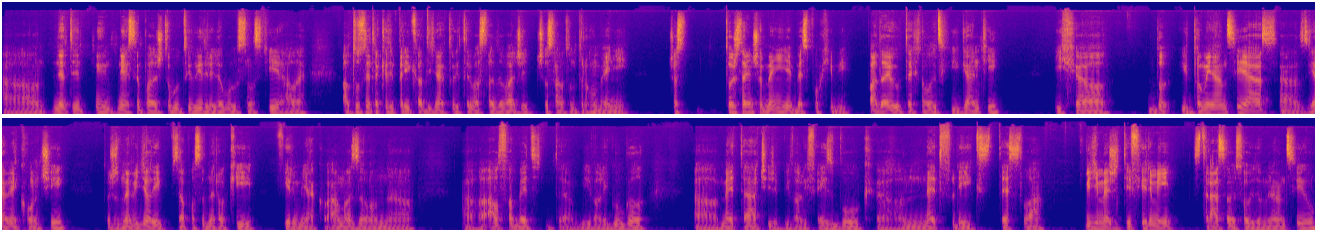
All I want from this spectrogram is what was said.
A ne, ne, nechcem povedať, že to budú tí lídry do budúcnosti, ale, ale to sú také tie príklady, na ktorých treba sledovať, že čo sa na tom trhu mení. Čo, to, že sa niečo mení, je bez pochyby. Padajú technologickí giganti, ich, eh, do, ich dominancia sa zjavne končí. To, že sme videli za posledné roky firmy ako Amazon, eh, Alphabet, teda bývalý Google, Meta, čiže bývalý Facebook, Netflix, Tesla. Vidíme, že tie firmy strácajú svoju dominanciu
